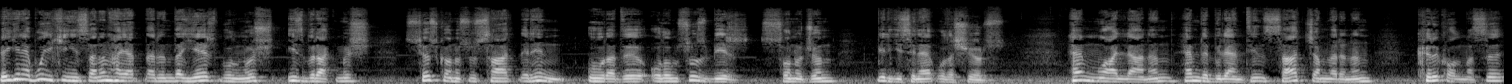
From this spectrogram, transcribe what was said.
Ve yine bu iki insanın hayatlarında yer bulmuş, iz bırakmış, söz konusu saatlerin uğradığı olumsuz bir sonucun bilgisine ulaşıyoruz. Hem Mualla'nın hem de Bülent'in saat camlarının kırık olması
